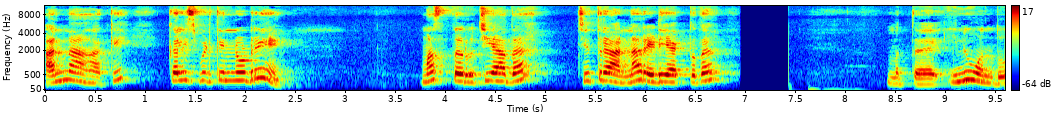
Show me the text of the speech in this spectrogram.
ಅನ್ನ ಹಾಕಿ ಕಲಿಸ್ಬಿಡ್ತೀನಿ ನೋಡ್ರಿ. ಮಸ್ತ್ ರುಚಿಯಾದ ಚಿತ್ರಾನ್ನ ರೆಡಿ ಆಗ್ತದೆ. ಮತ್ತು ಇನ್ನೂ ಒಂದು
